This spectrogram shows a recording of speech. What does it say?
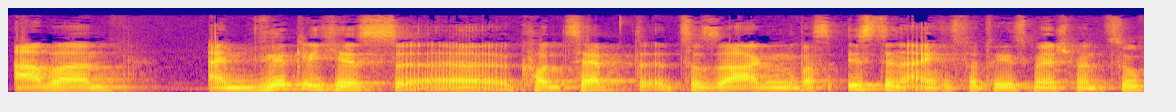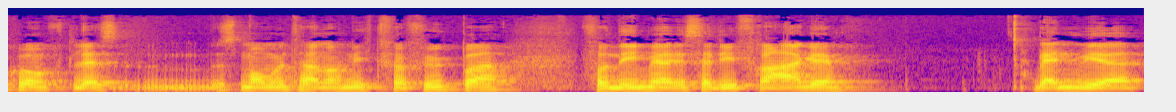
aber ein wirkliches äh, Konzept zu sagen, was ist denn eigentlich das Vertriebsmanagement in Zukunft, ist momentan noch nicht verfügbar. Von dem her ist ja die Frage, wenn wir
